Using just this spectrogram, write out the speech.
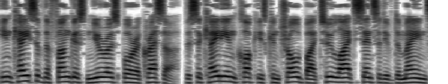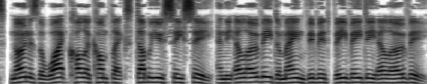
In case of the fungus Neurospora crassa, the circadian clock is controlled by two light-sensitive domains, known as the white collar complex (WCC) and the LOV domain vivid (VVD-LOV).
